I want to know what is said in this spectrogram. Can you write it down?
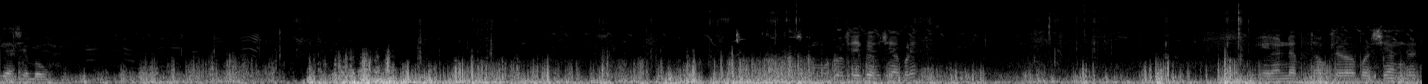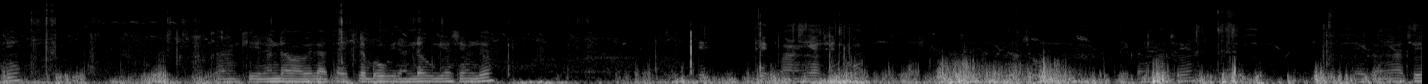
ઉગ્યા છે બહુ. કપાસ તો મોટો થઈ ગયો છે આપણે. એરંડા બધા ઉખેડવા પડશે અંદરથી. કારણ કે એરંડા વાવેલા હતા એટલે બહુ એરંડા ઉગ્યા છે અંદર તે તે પણ અહીંયા છે જુઓ એરંડાના છોડ એક અહીંયા છે એક અહીંયા છે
